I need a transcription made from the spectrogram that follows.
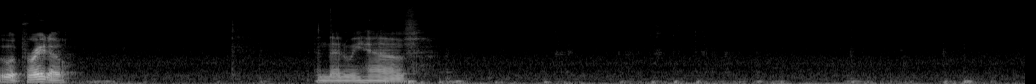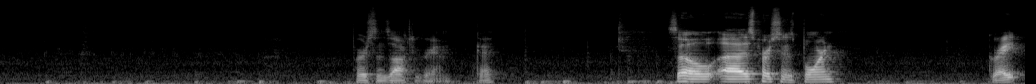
Ooh, a Pareto. And then we have person's octagram, okay? So uh, this person is born Great.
